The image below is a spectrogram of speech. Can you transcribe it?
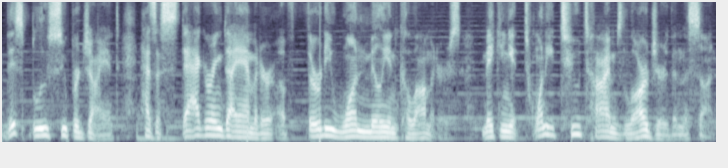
This blue supergiant has a staggering diameter of 31 million kilometers, making it 22 times larger than the Sun.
